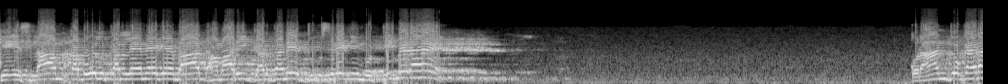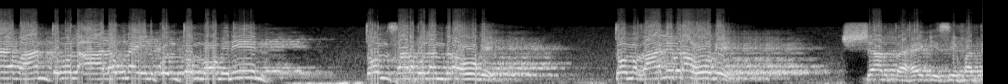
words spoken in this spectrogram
کہ اسلام قبول کر لینے کے بعد ہماری گردنیں دوسرے کی مٹھی میں رہیں۔ قرآن تو کہہ رہا ہے وان تم العلون ان کن تم مومنین تم سر بلند رہو گے تم غالب رہو گے شرط ہے کہ صفت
